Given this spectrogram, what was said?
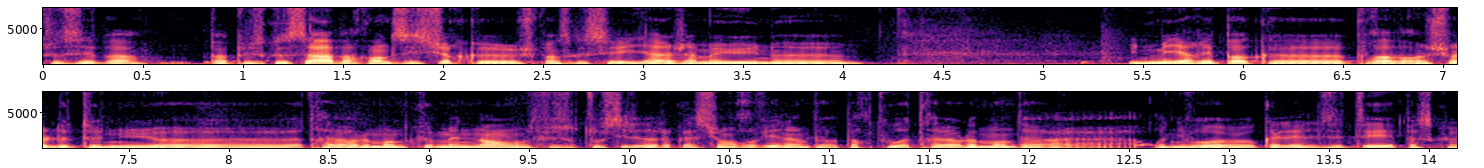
Je sais pas. Pas plus que ça. Par contre, c'est sûr que je pense qu'il n'y a jamais eu une, une meilleure époque euh, pour avoir un cheval de tenue euh, à travers le monde que maintenant. Surtout si les allocations reviennent un peu partout à travers le monde euh, au niveau auquel elles étaient. Parce que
